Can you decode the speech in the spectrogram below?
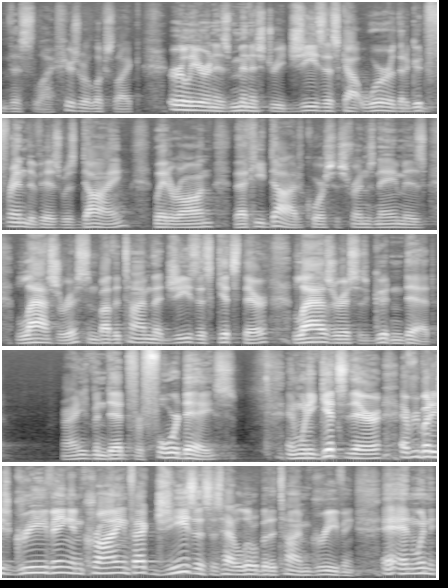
this life. Here's what it looks like. Earlier in his ministry, Jesus got word that a good friend of his was dying. Later on, that he died. Of course, his friend's name is Lazarus. And by the time that Jesus gets there, Lazarus is good and dead. Right? He's been dead for four days. And when he gets there, everybody's grieving and crying. In fact, Jesus has had a little bit of time grieving. And when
